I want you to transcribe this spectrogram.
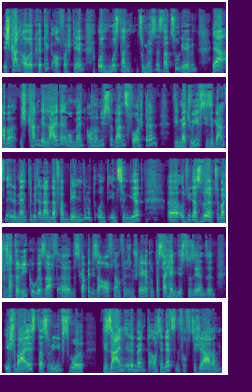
Ich kann eure Kritik auch verstehen und muss dann zumindest dazugeben, ja, aber ich kann mir leider im Moment auch noch nicht so ganz vorstellen, wie Matt Reeves diese ganzen Elemente miteinander verbindet und inszeniert äh, und wie das wirkt. Zum Beispiel, das hatte Rico gesagt, äh, es gab ja diese Aufnahmen von diesem Schlägerdruck, dass da Handys zu sehen sind. Ich weiß, dass Reeves wohl Designelemente aus den letzten 50 Jahren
